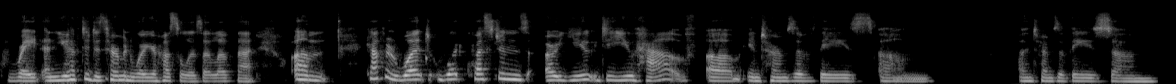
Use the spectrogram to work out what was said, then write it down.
great, and you have to determine where your hustle is. I love that. Um, Catherine, what what questions are you do you have um, in terms of these um, in terms of these um,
